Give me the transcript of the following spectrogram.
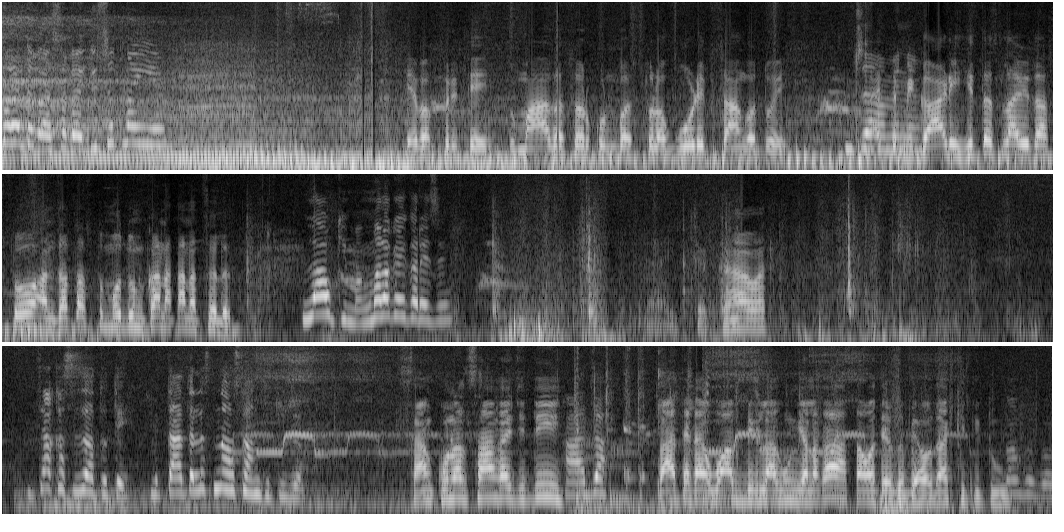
मला तर असं काही दिसत नाहीये. हे बघ प्रीते तू माग सरकून बस तुला गोडीत सांगतोय. जा नाहीतर मी म्हणे. गाडी हितच लावित असतो आणि जात असतो मधून काना काना चलत. लाव की मग मला काय करायचंय? आईच्या गावात. जा कसं जातो ते. मी तात्यालाच नाव सांगते तुझं. सांग कोणाला सांगायची ती? हा जा. तात्या काय वाघ दिग लागून गेला का? तेव्हा त्याचं भ्याव दाखी तू. बघू बघू.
